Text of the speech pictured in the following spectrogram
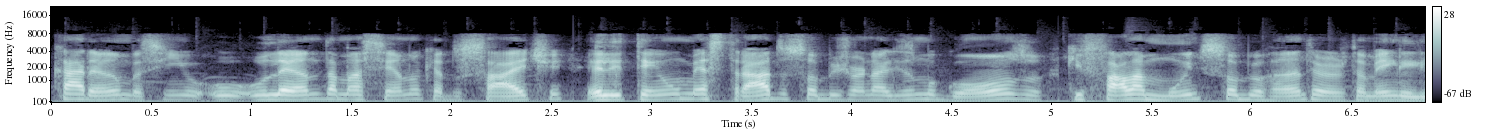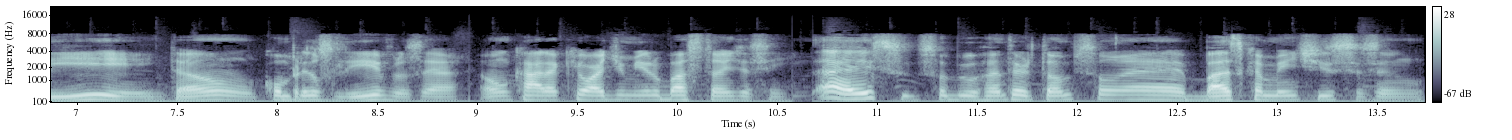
caramba, assim, o, o, Leandro Damasceno, que é do site, ele tem um mestrado sobre jornalismo gonzo, que fala muito sobre o Hunter, eu também li, então comprei os livros, é, é um cara que eu admiro bastante, assim. É isso, sobre o Hunter Thompson é basicamente isso, assim.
